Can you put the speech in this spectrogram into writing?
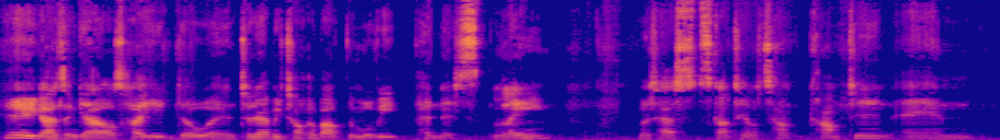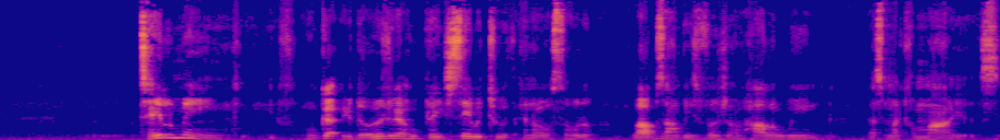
Hey guys and gals, how you doing? Today I'll be talking about the movie Penance Lane, which has Scout Taylor Compton and Tyler Mane, who got the original who played Sabretooth and also the Rob Zombie's version of Halloween. That's Michael Myers.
